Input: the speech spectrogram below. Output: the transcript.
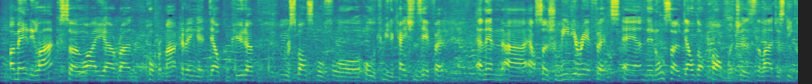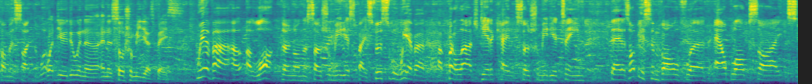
I'm Andy Lark, so I uh, run corporate marketing at Dell Computer. I'm responsible for all the communications effort, and then uh, our social media efforts, and then also Dell.com, which is the largest e-commerce site in the world. What do you do in the, in the social media space? We have a, a, a lot going on in the social media space. First of all, we have a, a, quite a large dedicated social media team that is obviously involved with our blog sites,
